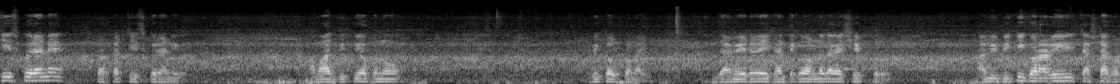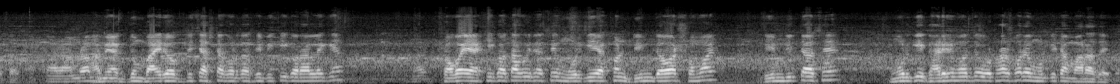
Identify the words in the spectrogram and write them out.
চিজ করে আনে সরকার চিজ করে আনিবে। আমার দ্বিতীয় কোনো বিকল্প নাই যে আমি এটা এখান থেকে অন্য জায়গায় শিফট করব আমি বিক্রি করারই চেষ্টা করতেছি। আর আমরা আমি একদম বাইরে অবধি চেষ্টা করতেছি বিক্রি করার লেগে। সবাই একই কথা কইতেছে মুরগি এখন ডিম দেওয়ার সময় ডিম দিতে আছে মুরগি গাড়ির মধ্যে ওঠার পরে মুরগিটা মারা যাবে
